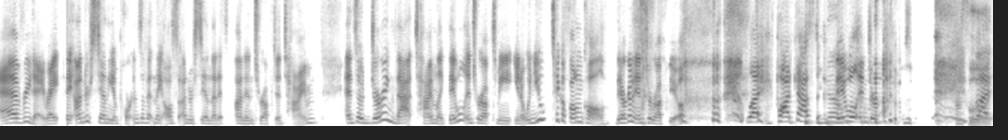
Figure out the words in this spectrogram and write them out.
every day, right? They understand the importance of it and they also understand that it's uninterrupted time. And so during that time, like they will interrupt me. You know, when you take a phone call, they're going to interrupt you. like podcast, yeah. they will interrupt. Absolutely. But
